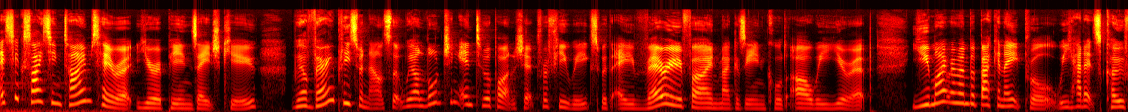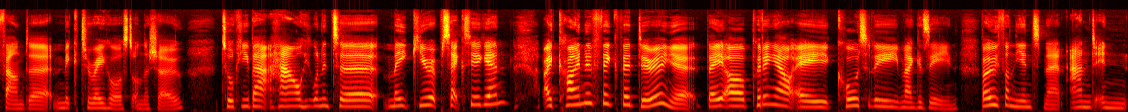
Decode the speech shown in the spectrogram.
It's exciting times here at Europeans HQ. We are very pleased to announce that we are launching into a partnership for a few weeks with a very fine magazine called Are We Europe. You might remember back in April, we had its co founder, Mick Terrehorst, on the show, talking about how he wanted to make Europe sexy again. I kind of think they're doing it. They are putting out a quarterly magazine, both on the internet and in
